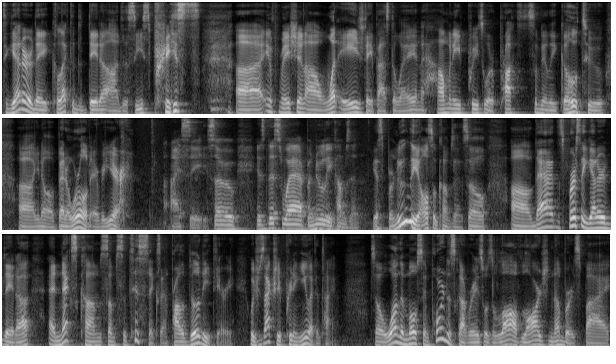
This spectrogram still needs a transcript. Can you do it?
together they collected the data on deceased priests, uh, information on what age they passed away, and how many priests would approximately go to uh, you know a better world every year. I see. So is this where Bernoulli comes in? Yes, Bernoulli also comes in. So uh, that's first they gathered the data, and next comes some statistics and probability theory, which was actually pretty new at the time. So one of the most important discoveries was the law of large numbers by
